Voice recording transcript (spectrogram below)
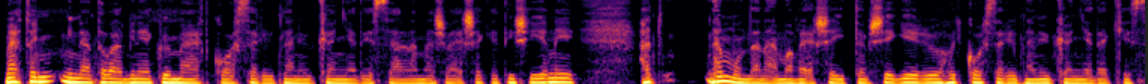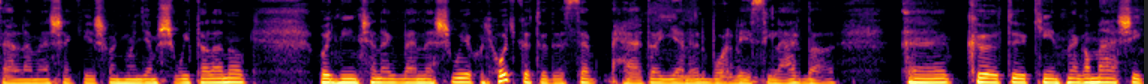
mert hogy minden további nélkül mert korszerűtlenül könnyed és szellemes verseket is írni. Hát nem mondanám a verseit többségéről, hogy korszerűtlenül könnyedek és szellemesek, és hogy mondjam súlytalanok, hogy nincsenek benne súlyok, hogy hogy kötöd össze Helta ilyen öt Borvé Szilárddal költőként, meg a másik,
